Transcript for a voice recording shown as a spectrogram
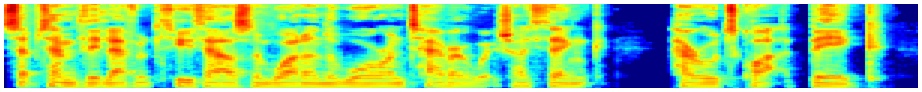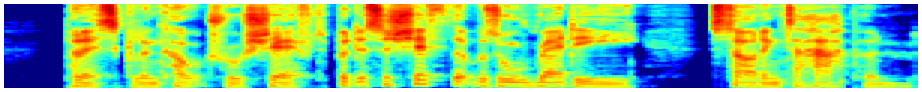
September the 11th, 2001, and the War on Terror, which I think heralds quite a big political and cultural shift. But it's a shift that was already starting to happen.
